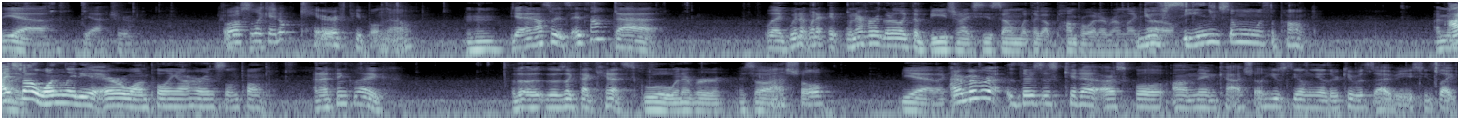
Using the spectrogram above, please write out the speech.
Yeah. Yeah. True. But also like I don't care if people know. hmm Yeah, and also it's it's not that. Like when it, when it, whenever I go to like the beach and I see someone with like a pump or whatever, I'm like, You've oh. seen someone with a pump. I mean, I like- saw one lady at Erewhon pulling out her insulin pump. and I think like there was like that kid at school. Whenever I saw, Cashel. yeah, that kid. I remember there's this kid at our school um, named Cashel. He was the only other kid with diabetes. He's like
